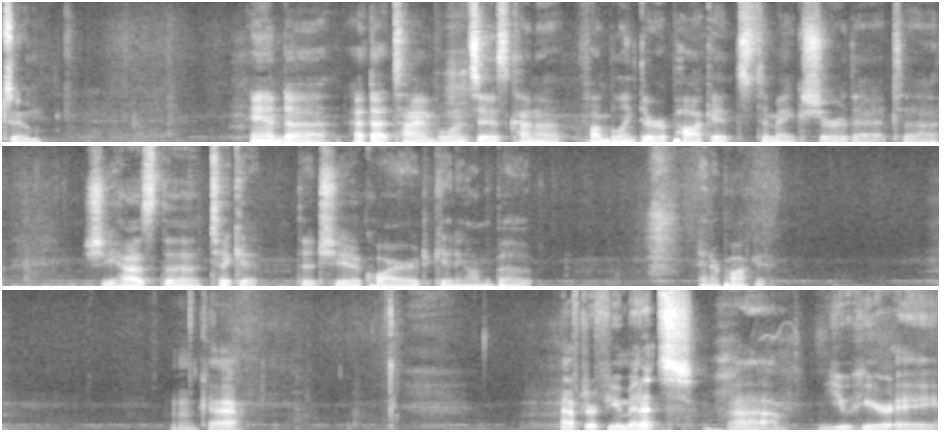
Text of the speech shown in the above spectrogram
soon. And uh, at that time, Valencia is kind of fumbling through her pockets to make sure that uh, she has the ticket that she acquired getting on the boat in her pocket. Okay. After a few minutes, uh, you hear a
